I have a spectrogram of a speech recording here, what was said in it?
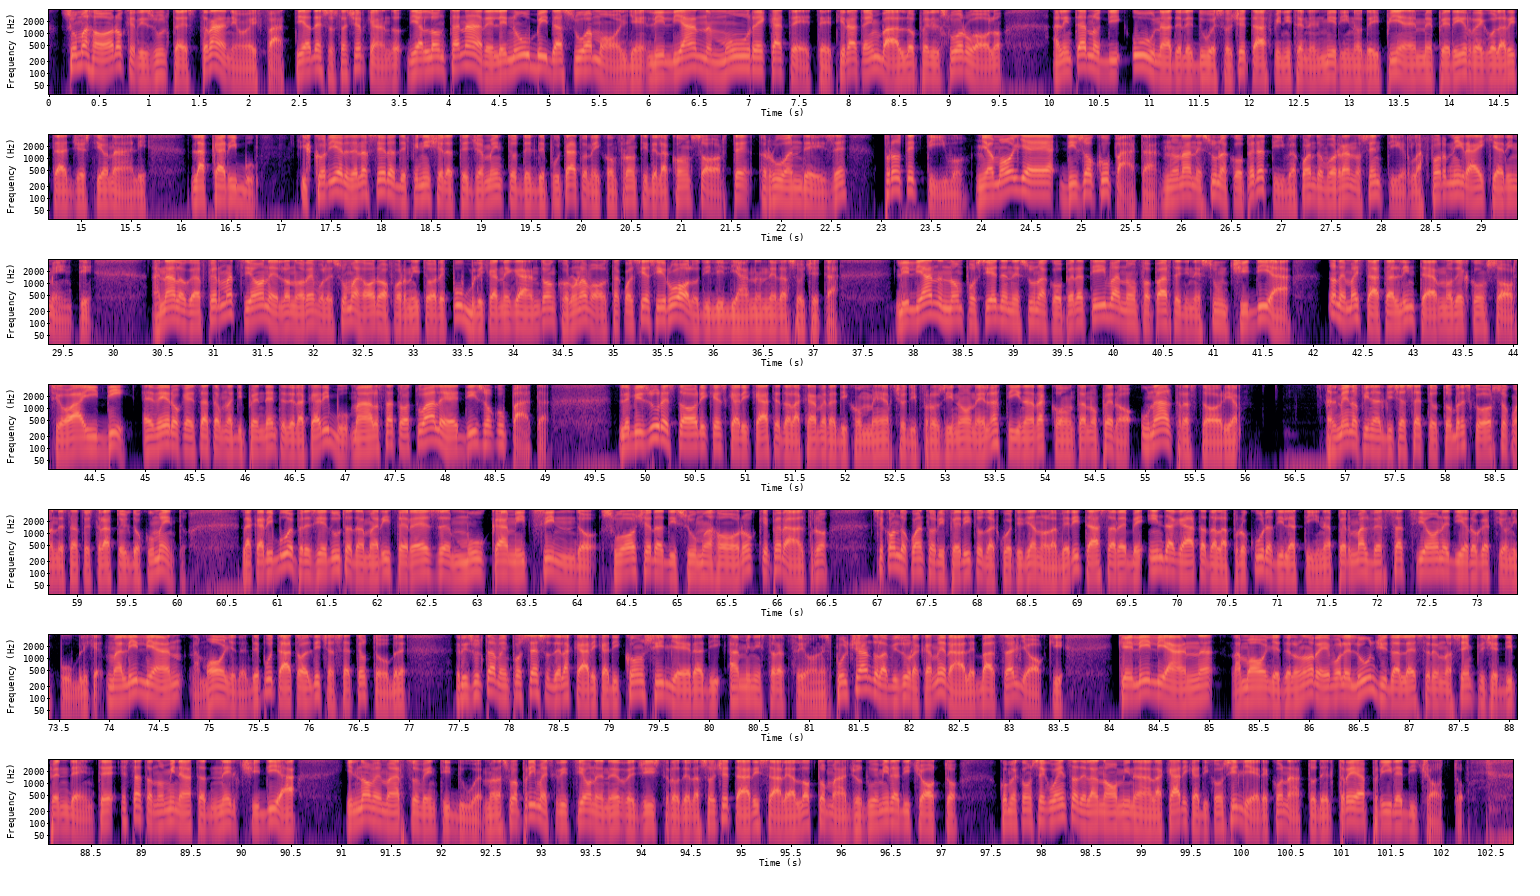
Sumahoro, che risulta estraneo ai fatti, adesso sta cercando di allontanare le nubi da sua moglie, Lilian Murekatete, tirata in ballo per il suo ruolo all'interno di una delle due società finite nel mirino dei PM per irregolarità gestionali, la Caribou. Il Corriere della Sera definisce l'atteggiamento del deputato nei confronti della consorte ruandese protettivo. Mia moglie è disoccupata, non ha nessuna cooperativa, quando vorranno sentirla fornirà i chiarimenti. Analoga affermazione l'onorevole Sumahoro ha fornito a Repubblica, negando ancora una volta qualsiasi ruolo di Lilian nella società. Lilian non possiede nessuna cooperativa, non fa parte di nessun CDA, non è mai stata all'interno del consorzio AID. È vero che è stata una dipendente della Caribou, ma allo stato attuale è disoccupata. Le visure storiche scaricate dalla Camera di Commercio di Frosinone e Latina raccontano però un'altra storia, almeno fino al 17 ottobre scorso quando è stato estratto il documento. La Caribou è presieduta da Marie-Thérèse Mukamitsindo, suocera di Sumahoro, che peraltro Secondo quanto riferito dal quotidiano La Verità, sarebbe indagata dalla Procura di Latina per malversazione di erogazioni pubbliche, ma Lilian, la moglie del deputato, al 17 ottobre risultava in possesso della carica di consigliera di amministrazione. Spulciando la visura camerale, balza agli occhi che Lilian, la moglie dell'onorevole, lungi dall'essere una semplice dipendente, è stata nominata nel CDA il 9 marzo 22, ma la sua prima iscrizione nel registro della società risale all'8 maggio 2018 come conseguenza della nomina alla carica di consigliere con atto del 3 aprile 18.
